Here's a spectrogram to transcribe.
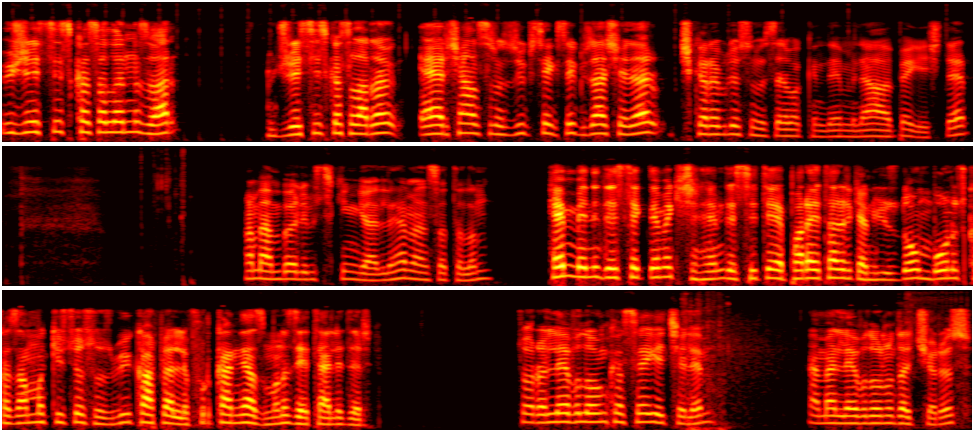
ücretsiz kasalarınız var. Ücretsiz kasalardan eğer şansınız yüksekse güzel şeyler çıkarabiliyorsunuz. Mesela bakın demin AWP geçti. Hemen böyle bir skin geldi. Hemen satalım. Hem beni desteklemek için hem de siteye para yatırırken %10 bonus kazanmak istiyorsanız büyük harflerle Furkan yazmanız yeterlidir. Sonra level 10 kasaya geçelim. Hemen level 10'u da açıyoruz.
